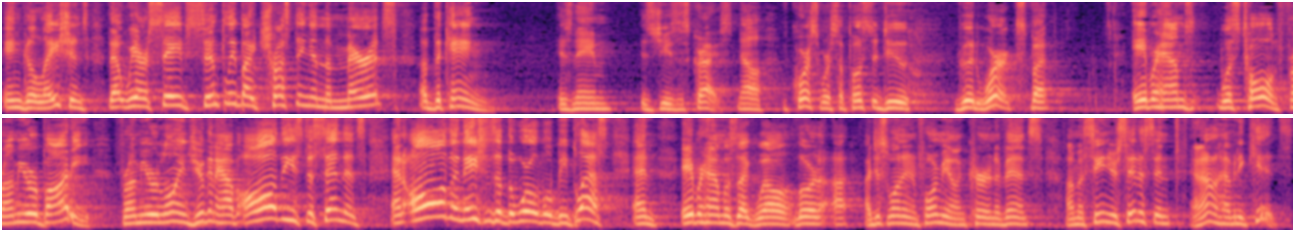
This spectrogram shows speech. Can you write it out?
in Galatians that we are saved simply by trusting in the merits of the King. His name is Jesus Christ. Now, of course, we're supposed to do good works, but Abraham was told, from your body, from your loins. You're going to have all these descendants, and all the nations of the world will be blessed. And Abraham was like, Well, Lord, I, I just want to inform you on current events. I'm a senior citizen, and I don't have any kids.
